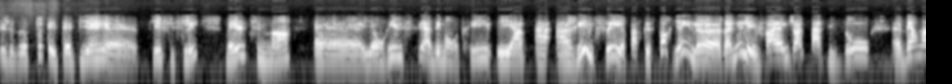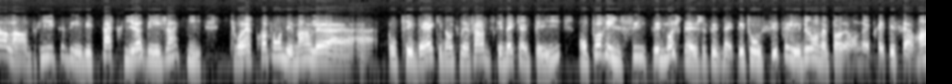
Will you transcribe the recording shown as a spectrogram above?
je veux dire, tout était bien, bien ficelé. Mais ultimement, euh, ils ont réussi à démontrer et à, réussir, parce que c'est pas rien, là. René Lévesque, Jacques Parizeau, euh, Bernard Landry, tu sais, des, patriotes, des gens qui, qui croyaient profondément là, au Québec et donc voulaient faire du Québec un pays, ont pas réussi. Moi, je, sais, ben, toi aussi, tu sais, les deux, on a, on a prêté serment.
